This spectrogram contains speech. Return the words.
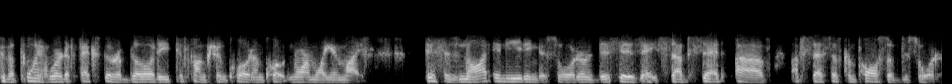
to the point where it affects their ability to function, quote unquote, normally in life. This is not an eating disorder. This is a subset of obsessive compulsive disorder.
